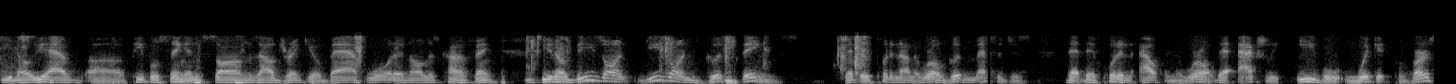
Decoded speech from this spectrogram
You know, you have uh, people singing songs, "I'll drink your bath water" and all this kind of thing. You know, these aren't these aren't good things that they're putting out in the world. Good messages that they're putting out in the world. They're actually evil, wicked, perverse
